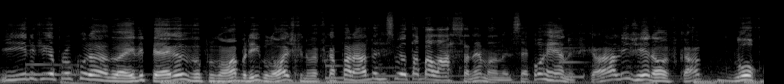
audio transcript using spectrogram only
E ele fica procurando. Aí ele pega, vou procurar um abrigo, lógico, não vai ficar parado, recebeu tabalaça, né, mano? Ele sai correndo, e fica ligeiro, ó, fica louco.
